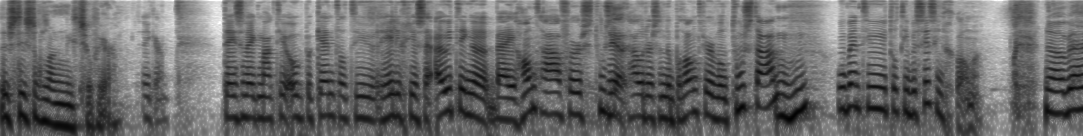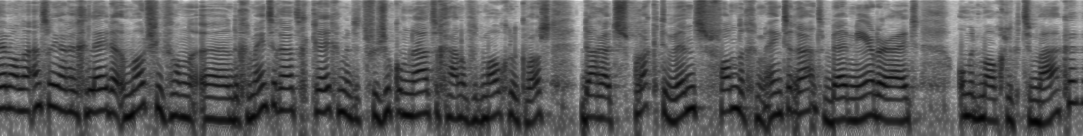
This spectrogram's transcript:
Dus het is nog lang niet zover. Zeker. Deze week maakte u ook bekend dat u religieuze uitingen bij handhavers, toezichthouders en de brandweer wil toestaan. Hoe bent u tot die beslissing gekomen? Nou, wij hebben al een aantal jaren geleden een motie van eh, de gemeenteraad gekregen met het verzoek om na te gaan of het mogelijk was. Daaruit sprak de wens van de gemeenteraad bij meerderheid om het mogelijk te maken.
